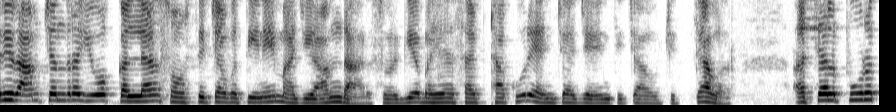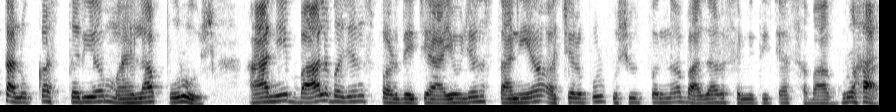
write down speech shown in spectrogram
श्री रामचंद्र युवक कल्याण संस्थेच्या वतीने माजी आमदार स्वर्गीय भैयासाहेब ठाकूर यांच्या जयंतीच्या औचित्यावर अचलपूर तालुकास्तरीय महिला पुरुष आणि बालभजन स्पर्धेचे आयोजन स्थानीय अचलपूर कृषी उत्पन्न बाजार समितीच्या सभागृहात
